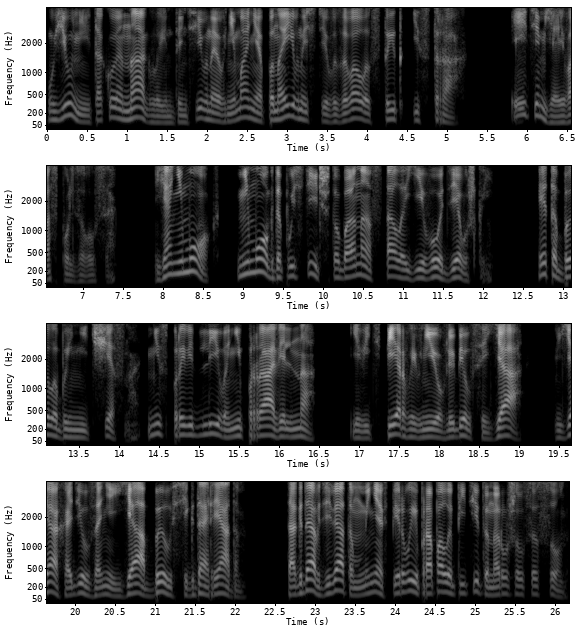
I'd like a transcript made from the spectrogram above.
У Юнии такое наглое, интенсивное внимание по наивности вызывало стыд и страх. Этим я и воспользовался. Я не мог, не мог допустить, чтобы она стала его девушкой. Это было бы нечестно, несправедливо, неправильно. Я ведь первый в нее влюбился, я. Я ходил за ней, я был всегда рядом. Тогда, в девятом, у меня впервые пропал аппетит и нарушился сон.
